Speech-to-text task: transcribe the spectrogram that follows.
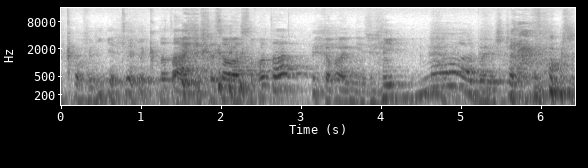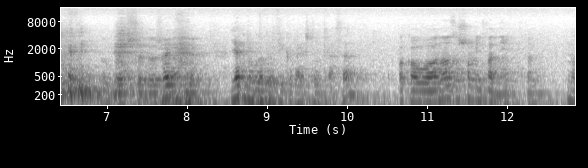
Piątkowy i nie tylko. No tak, jeszcze cała sobota i kawałek niedzieli. No, albo jeszcze dłużej. Lub jeszcze dłużej. Jak długo weryfikowałeś tą trasę? Około, no zeszło mi dwa dni w tym. No,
